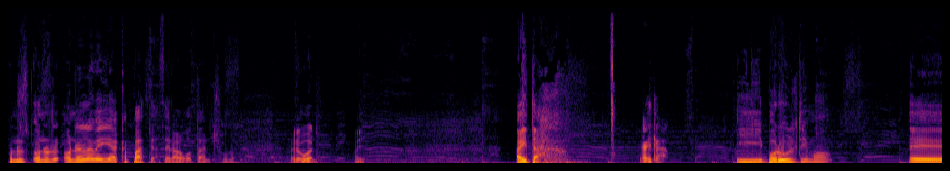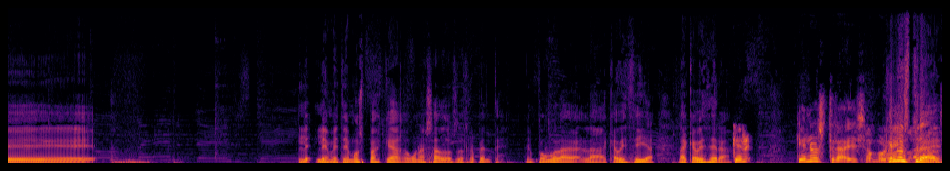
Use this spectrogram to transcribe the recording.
o, no, o no- o no le veía capaz de hacer algo tan chulo. Pero bueno, oye. Ahí está. Ahí está. Y por último, eh, le, le metemos para que haga un asados de repente. Le pongo la, la cabecilla, la cabecera. ¿Qué, qué nos traes, amor? ¿Qué nos traes?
